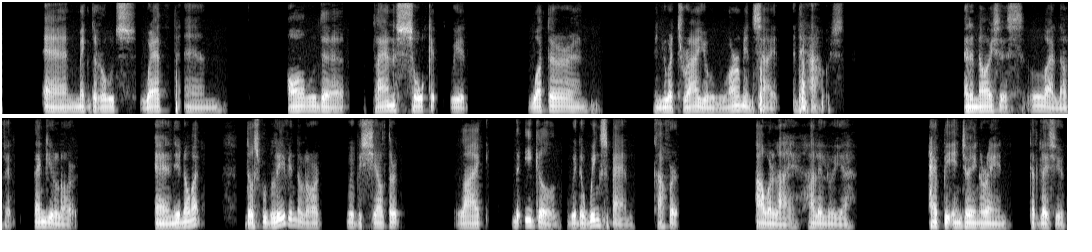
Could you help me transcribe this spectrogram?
and make the roads wet and all the plants soak it with water and and you are dry, you're warm inside in the house. And the noises, oh, I love it. Thank you, Lord. And you know what? Those who believe in the Lord will be sheltered like the eagle with a wingspan covered our life. Hallelujah. Happy enjoying rain. God bless you.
